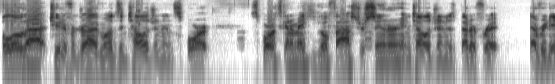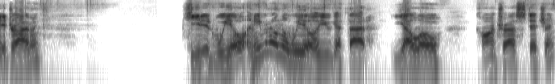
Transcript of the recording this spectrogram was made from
Below that, two different drive modes, intelligent and sport. Sport's going to make you go faster sooner. Intelligent is better for it everyday driving heated wheel. And even on the wheel, you get that yellow contrast stitching.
